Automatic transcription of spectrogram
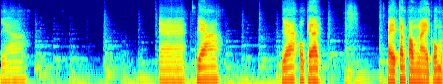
Yeah yeah yeah yeah ok. Thì căn phòng này của một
